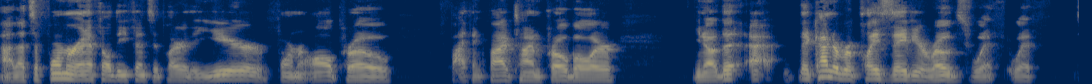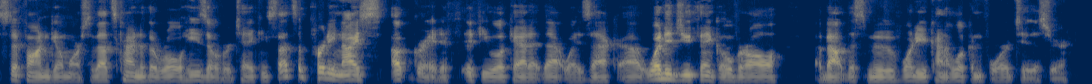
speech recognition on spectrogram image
Uh, that's a former NFL Defensive Player of the Year, former All Pro, I think five time Pro Bowler. You know, the, uh, they kind of replaced Xavier Rhodes with with Stephon Gilmore, so that's kind of the role he's overtaking. So that's a pretty nice upgrade if if you look at it that way, Zach. Uh, what did you think overall about this move? What are you kind of looking forward to this year?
